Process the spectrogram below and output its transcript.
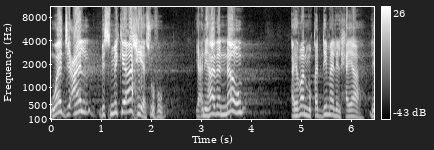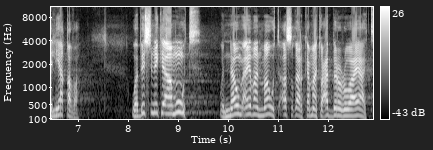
واجعل باسمك أحيا. شوفوا يعني هذا النوم أيضا مقدمة للحياة لليقظة. وباسمك أموت والنوم أيضا موت أصغر كما تعبر الروايات.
